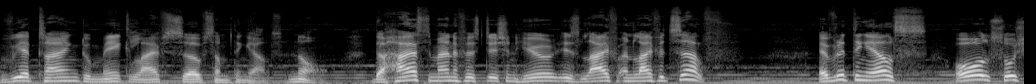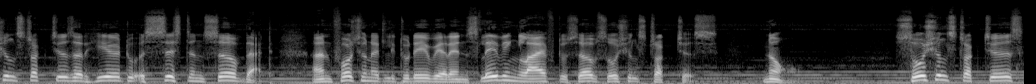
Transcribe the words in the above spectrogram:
we are trying to make life serve something else. No. The highest manifestation here is life and life itself. Everything else, all social structures are here to assist and serve that. Unfortunately, today we are enslaving life to serve social structures. No. Social structures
